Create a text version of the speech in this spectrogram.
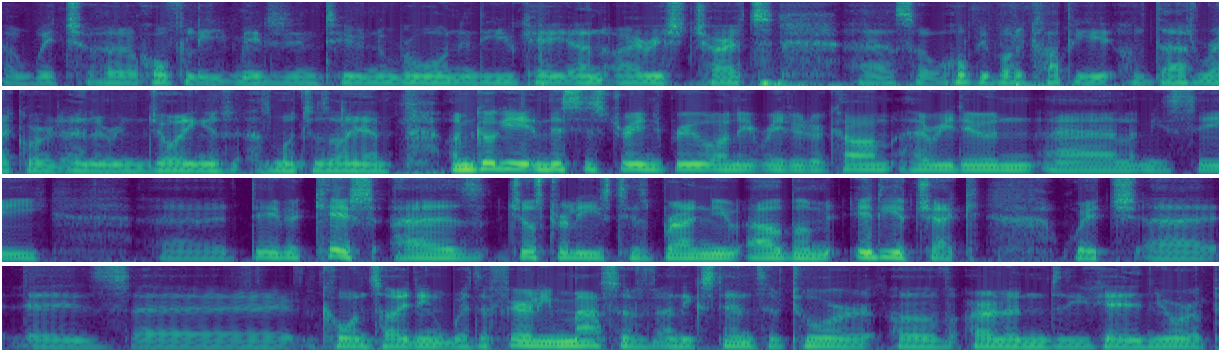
uh, which uh, hopefully made it into number one in the UK and Irish charts. Uh, so, hope you bought a copy of that record and are enjoying it as much as I am. I'm Gugai, and this is Strange Brew on 8radio.com. How are you doing? Uh, let me see. Uh, David Kitt has just released his brand new album Idiot Check, which uh, is uh, coinciding with a fairly massive and extensive tour of Ireland, the UK, and Europe.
